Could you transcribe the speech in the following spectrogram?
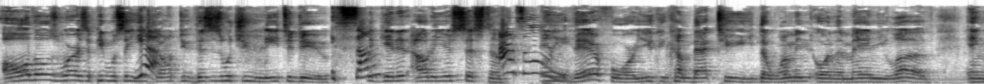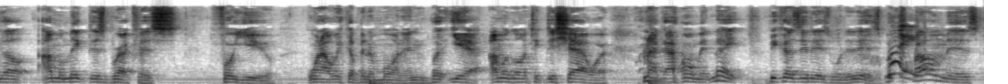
All those words that people say you Yeah. don't do. This is what you need to do Some- to get it out of your system. Absolutely. And therefore, you can come back to the woman or the man you love and go, "I'm gonna make this breakfast for you." When I wake up in the morning, but yeah, I'm gonna go and take this shower when I got home at night because it is what it is. But Right. the problem is,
